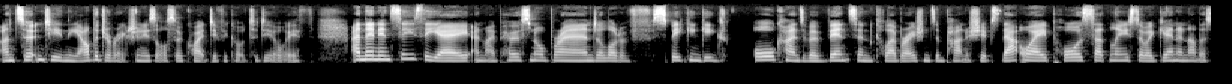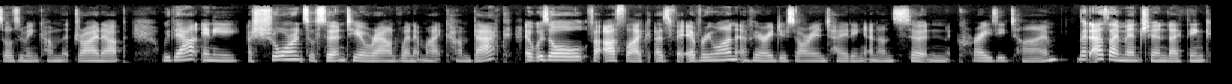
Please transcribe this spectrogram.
uncertainty in the other direction is also quite difficult to deal with. And then in CZA and my personal brand, a lot of speaking gigs all kinds of events and collaborations and partnerships that way paused suddenly. So, again, another source of income that dried up without any assurance or certainty around when it might come back. It was all for us, like as for everyone, a very disorientating and uncertain, crazy time. But as I mentioned, I think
